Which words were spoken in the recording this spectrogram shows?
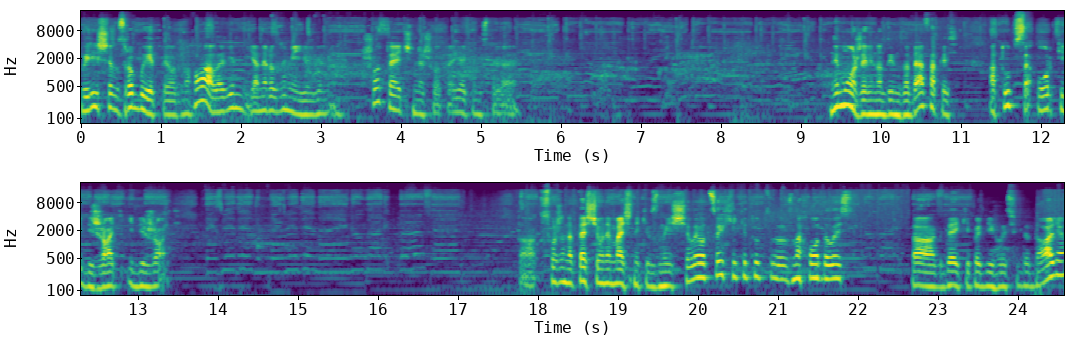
вирішив зробити одного, але він, я не розумію, він шотає чи не шотає, як він стріляє. Не може він один задефатись, а тут все орки біжать і біжать. Так, схоже на те, що вони мечників знищили, оцих, які тут е, знаходились. Так, деякі побігли сюди далі.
